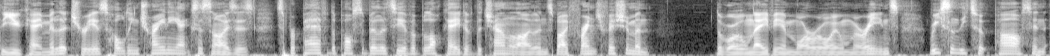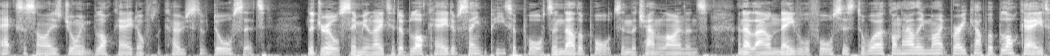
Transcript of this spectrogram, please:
The UK military is holding training exercises to prepare for the possibility of a blockade of the Channel Islands by French fishermen. The Royal Navy and Royal Marines recently took part in exercise joint blockade off the coast of Dorset. The drill simulated a blockade of St. Peter Port and other ports in the Channel Islands and allowed naval forces to work on how they might break up a blockade.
